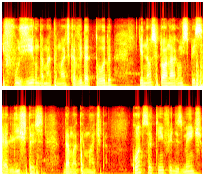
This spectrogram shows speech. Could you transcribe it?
e fugiram da matemática a vida toda e não se tornaram especialistas da matemática? Quantos aqui, infelizmente,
